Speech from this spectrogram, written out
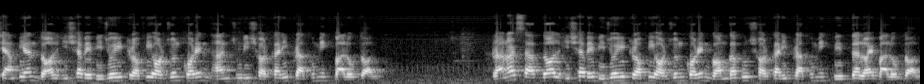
চ্যাম্পিয়ন দল হিসাবে বিজয়ী ট্রফি অর্জন করেন ধানচুরি সরকারি প্রাথমিক বালক দল। রানার্স আপ দল হিসাবে বিজয়ী ট্রফি অর্জন করেন গঙ্গাপুর সরকারি প্রাথমিক বিদ্যালয় বালক দল।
